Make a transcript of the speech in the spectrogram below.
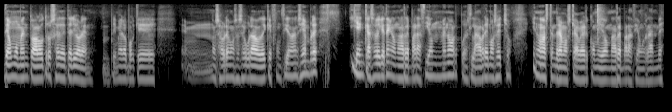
de un momento al otro se deterioren. Primero porque em, nos habremos asegurado de que funcionan siempre y en caso de que tenga una reparación menor, pues la habremos hecho y no nos tendremos que haber comido una reparación grande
